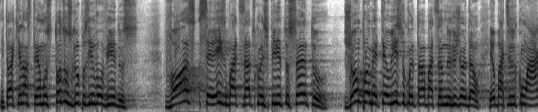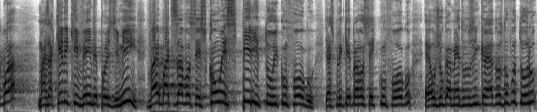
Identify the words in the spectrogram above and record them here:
Então aqui nós temos todos os grupos envolvidos. Vós sereis batizados com o Espírito Santo. João prometeu isso quando estava batizando no Rio Jordão. Eu batizo com água, mas aquele que vem depois de mim vai batizar vocês com o Espírito e com fogo. Já expliquei para você que com fogo é o julgamento dos incrédulos no futuro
